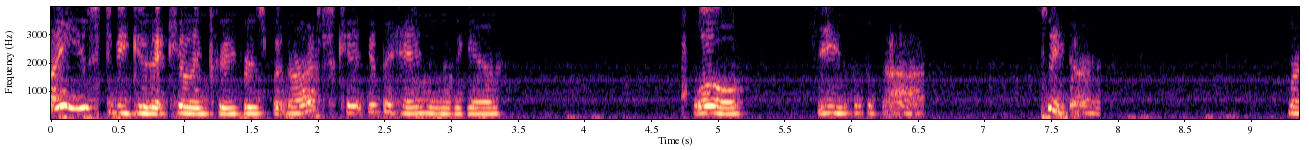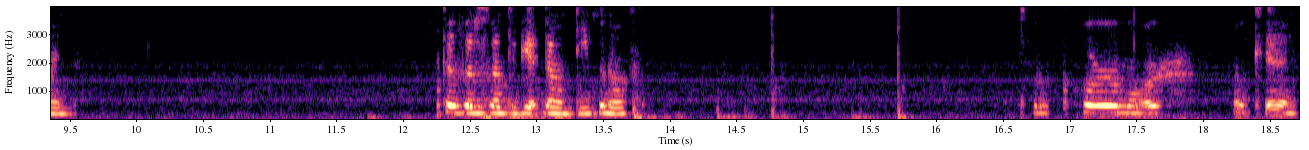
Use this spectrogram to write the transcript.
I used to be good at killing creepers, but now I just can't get the hang of it again. Whoa. Jeez, look at that. Sweet darn. Mine. Because I just had to get down deep enough. To a quarter more. Okay.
